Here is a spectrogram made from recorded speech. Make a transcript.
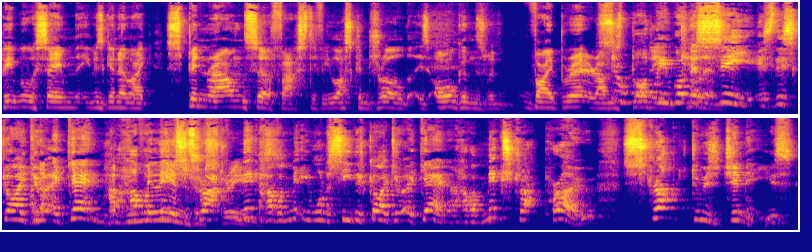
People were saying that he was gonna like spin round so fast if he lost control that his organs would vibrate around So his body. what we want to him. see is this guy do And it again, have a millions mixed of track. streams. mi- Have a you want to see this guy do it again and have a Mixtrack Pro strapped to his jimmies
